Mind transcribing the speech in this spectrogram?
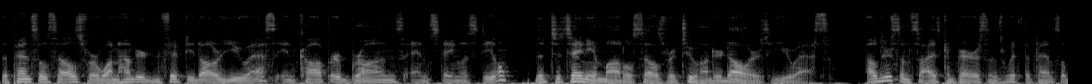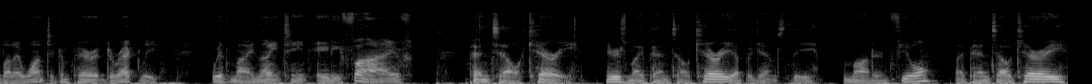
The pencil sells for $150 US in copper, bronze, and stainless steel. The titanium model sells for $200 US. I'll do some size comparisons with the pencil, but I want to compare it directly with my 1985 Pentel Carry. Here's my Pentel Carry up against the Modern Fuel. My Pentel Carry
